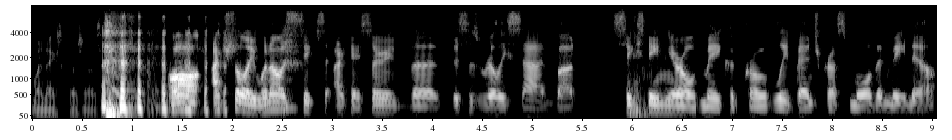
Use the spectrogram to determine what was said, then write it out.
my next question. I was oh, actually, when I was six, okay, so the this is really sad, but 16 year old me could probably bench press more than me now.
